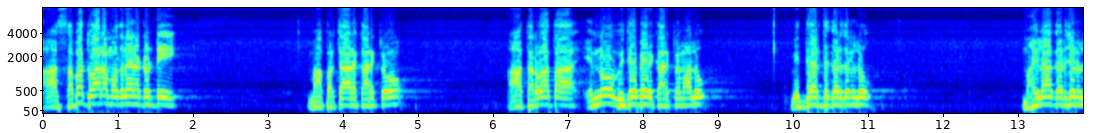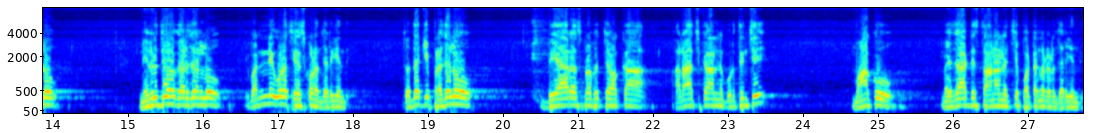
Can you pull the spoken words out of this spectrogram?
ఆ సభ ద్వారా మొదలైనటువంటి మా ప్రచార కార్యక్రమం ఆ తర్వాత ఎన్నో విజయభేరి కార్యక్రమాలు విద్యార్థి గర్జనలు మహిళా గర్జనలు నిరుద్యోగ గర్జనలు ఇవన్నీ కూడా చేసుకోవడం జరిగింది. తుదకి ప్రజలు బీఆర్ఎస్ ప్రభుత్వం యొక్క అరాచకాలను గుర్తించి మాకు మెజార్టీ స్థానాలు ఇచ్చి పట్టం కట్టడం జరిగింది.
